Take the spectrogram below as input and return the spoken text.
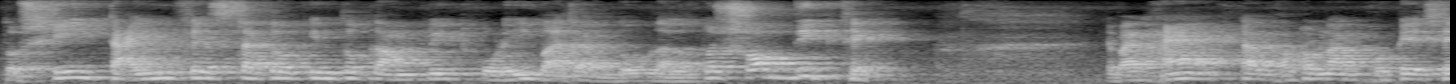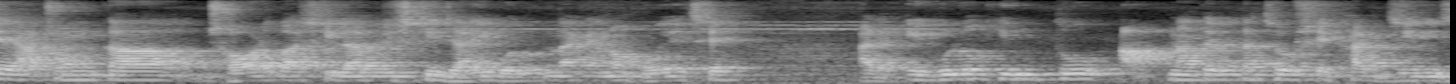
তো সেই টাইম ফেজটাকেও কিন্তু কমপ্লিট করেই বাজার দৌড়ালো। তো সব দিক থেকে। এবার হ্যাঁ একটা ঘটনা ঘটেছে, আচমকা, ঝড় বা শিলাবৃষ্টি যাই বলুন না কেন হয়েছে। আর এগুলো কিন্তু আপনাদের কাছেও শেখার জিনিস।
